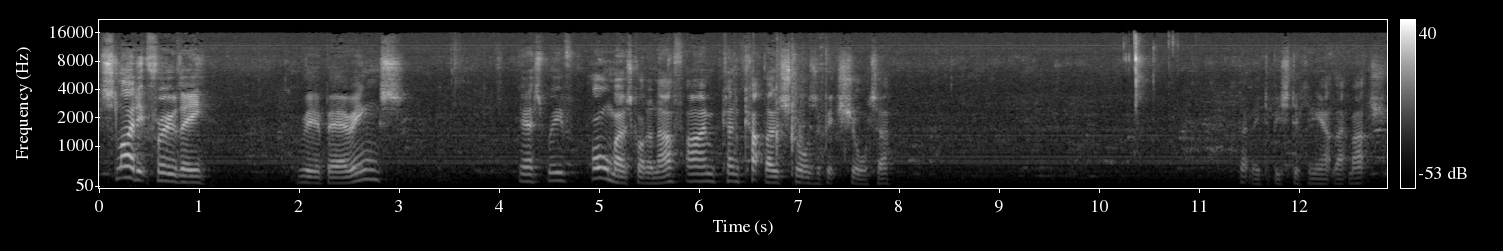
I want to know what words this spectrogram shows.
Slide it through the rear bearings. Yes, we've almost got enough. I can cut those straws a bit shorter. Don't need to be sticking out that much.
